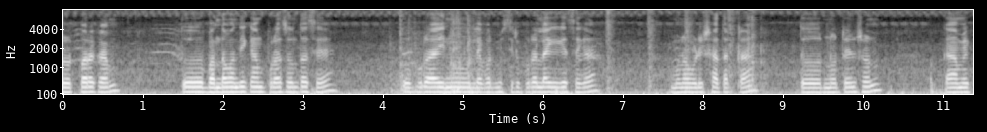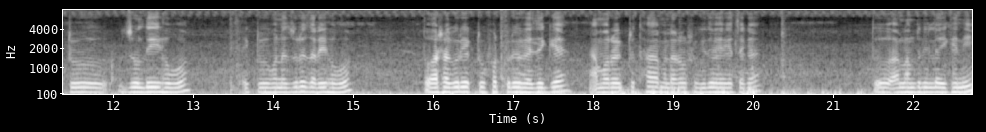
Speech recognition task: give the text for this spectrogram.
রোড পাড়া কাম। তো বান্দাবান্দি কাম পুরা চলতেছে। তো পুরা ইনু লেবার মিস্ত্রি পুরা লাগে গেছে গা। মোটামুটি সাত, আটটা। তো নো টেনশন কাম একটু জলদি হব। একটু মানে জোরে জারেই হব। তো আশা করি একটু ফট করে হয়ে যায় গে আমারও একটু থা মেলারও অসুবিধা হয়ে গেছে গা। তো আলহামদুলিল্লাহ এখানেই।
